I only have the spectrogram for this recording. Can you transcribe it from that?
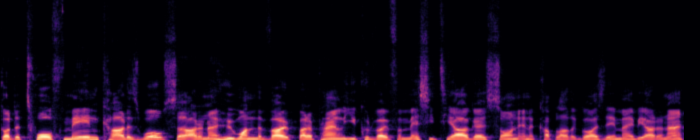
got the 12th man card as well. So I don't know who won the vote, but apparently you could vote for Messi, Thiago, Son, and a couple other guys there, maybe. I don't know.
